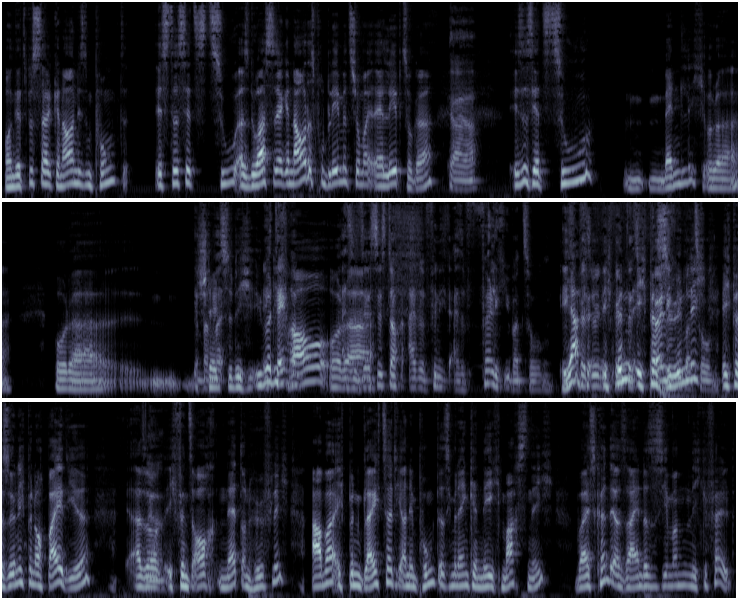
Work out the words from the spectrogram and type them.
Und jetzt bist du halt genau an diesem Punkt, ist das jetzt zu, also du hast ja genau das Problem jetzt schon mal erlebt sogar. Ja, ja. Ist es jetzt zu männlich oder oder Ja, stellst man- du dich über die denk Frau oder Also das ist doch, also finde ich, also völlig überzogen. Ich ja, persönlich ich bin, ich persönlich, überzogen. ich persönlich bin auch bei dir. Also Ja. ich find's auch nett und höflich, aber ich bin gleichzeitig an dem Punkt, dass ich mir denke, nee, ich mach's nicht, weil es könnte ja sein, dass es jemandem nicht gefällt.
